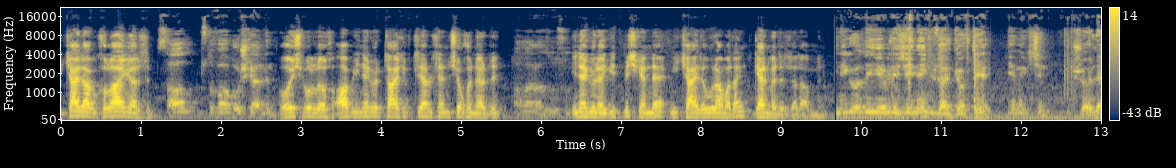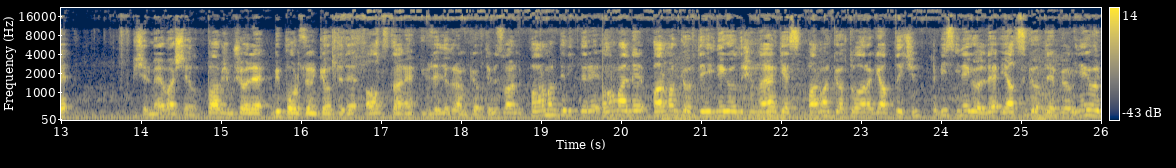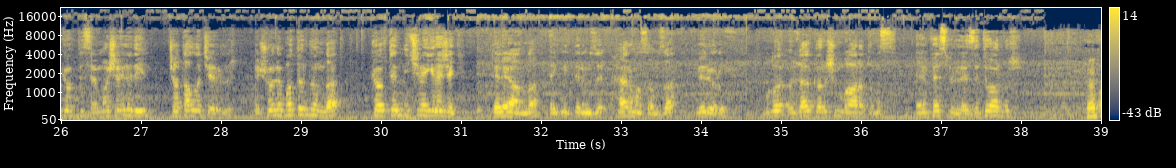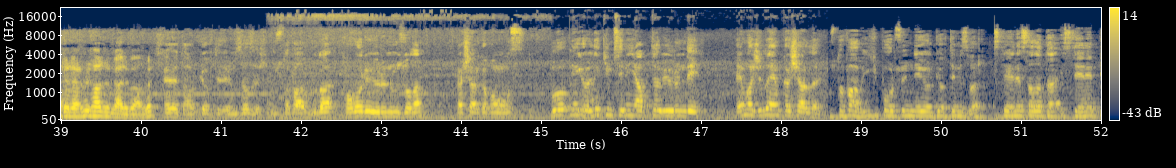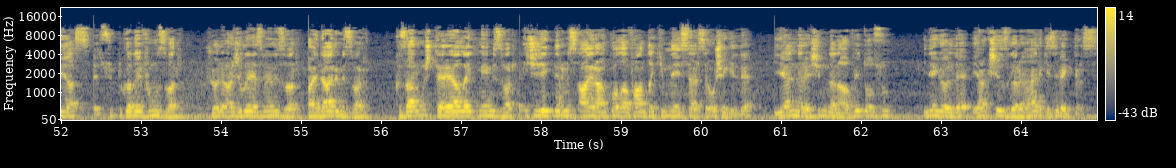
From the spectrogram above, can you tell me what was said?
Mikail abi kolay gelsin. Sağ ol Mustafa abi hoş geldin. Hoş bulduk. Abi İnegöl takipçilerim seni çok önerdi. Allah razı olsun. İnegöl'e gitmişken de Mikail'e uğramadan gelme dediler abi benim. İnegöl'de yiyebileceğin en güzel köfteyi yemek için şöyle pişirmeye başlayalım. Abicim şöyle bir porsiyon köftede 6 tane 150 gram köftemiz var. Parmak dedikleri normalde parmak köfteyi İnegöl dışında herkes parmak köfte olarak yaptığı için biz İnegöl'de yatsı köfte yapıyoruz. İnegöl köftesi maşayla değil çatalla çevrilir. E şöyle batırdığında köftenin içine girecek. Tereyağında ekmeklerimizi her masamıza veriyoruz. Bu da özel karışım baharatımız. Enfes bir lezzeti vardır. Köftelerimiz hazır galiba abi. Evet abi köftelerimiz hazır. Mustafa abi bu da favori ürünümüz olan kaşar kapamamız. Bu İnegöl'de kimsenin yaptığı bir ürün değil. Hem acılı hem kaşarlı. Mustafa abi iki porsiyon İnegöl köftemiz var. İsteyene salata, isteyene piyaz. E, sütlü kadayıfımız var. Şöyle acılı ezmemiz var. Haydarimiz var. Kızarmış tereyağlı ekmeğimiz var. İçeceklerimiz ayran, kola, fanta kim ne isterse o şekilde. Yiyenlere şimdiden afiyet olsun. İnegöl'de yakşı ızgara herkesi bekleriz.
